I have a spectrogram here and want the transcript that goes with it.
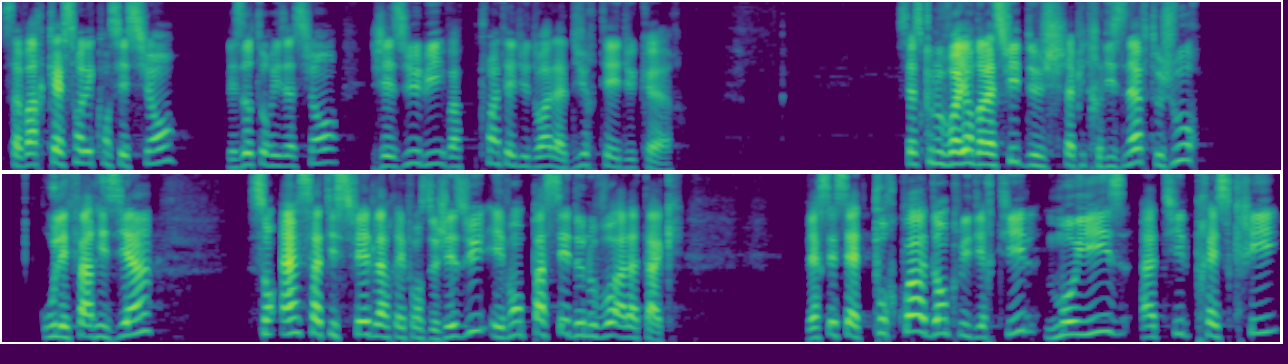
savoir quelles sont les concessions les autorisations, Jésus, lui, va pointer du doigt la dureté du cœur. C'est ce que nous voyons dans la suite du chapitre 19, toujours, où les pharisiens sont insatisfaits de la réponse de Jésus et vont passer de nouveau à l'attaque. Verset 7. Pourquoi donc, lui dirent-ils, Moïse a-t-il prescrit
